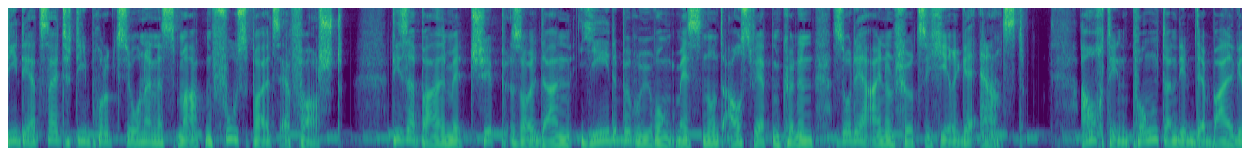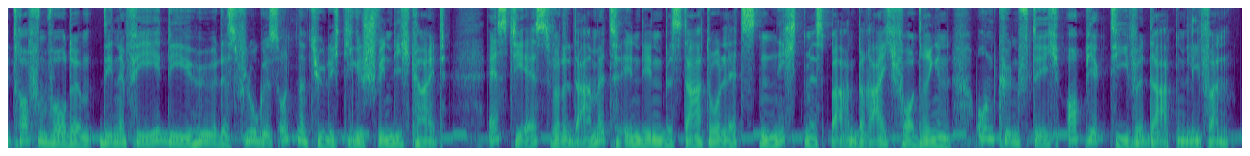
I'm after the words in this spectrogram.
die derzeit die Produktion eines smarten Fußballs erforscht. Dieser Ball mit Chip soll dann jede Berührung messen und auswerten können, so der 41-jährige Ernst. Auch den Punkt, an dem der Ball getroffen wurde, den Effet, die Höhe des Fluges und natürlich die Geschwindigkeit. STS würde damit in den bis dato letzten nicht messbaren Bereich vordringen und künftig objektive Daten liefern.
